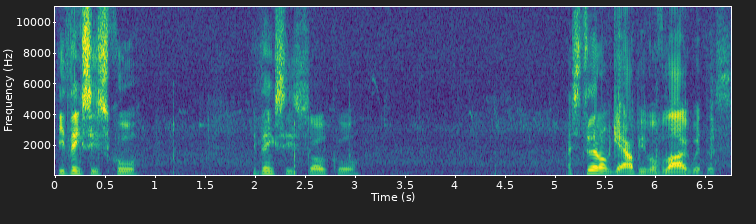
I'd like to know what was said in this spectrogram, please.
He thinks he's cool. He thinks he's so cool. I still don't get how people vlog with this.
